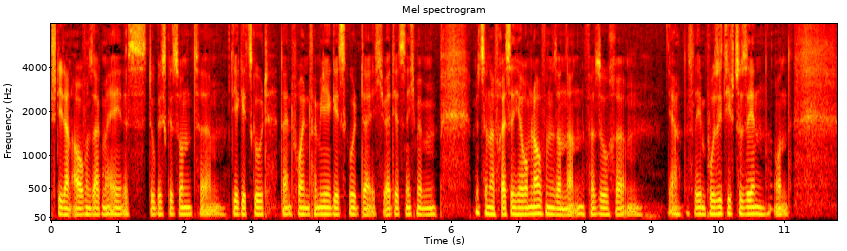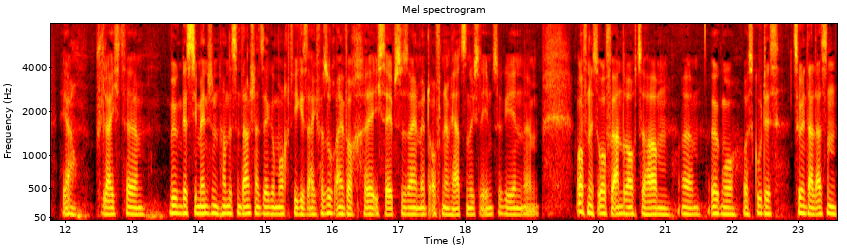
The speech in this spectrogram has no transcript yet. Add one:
stehe dann auf und sage mir, hey, das, du bist gesund, ähm, dir geht's gut, deinen Freunden, Familie geht's gut. Ich werde jetzt nicht mit, mit so einer Fresse hier rumlaufen, sondern versuche, ähm, ja, das Leben positiv zu sehen. Und ja, vielleicht äh, mögen das die Menschen, haben das in Darmstadt sehr gemocht. Wie gesagt, ich versuche einfach, äh, ich selbst zu sein, mit offenem Herzen durchs Leben zu gehen, ähm, offenes Ohr für andere auch zu haben, ähm, irgendwo was Gutes zu hinterlassen.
